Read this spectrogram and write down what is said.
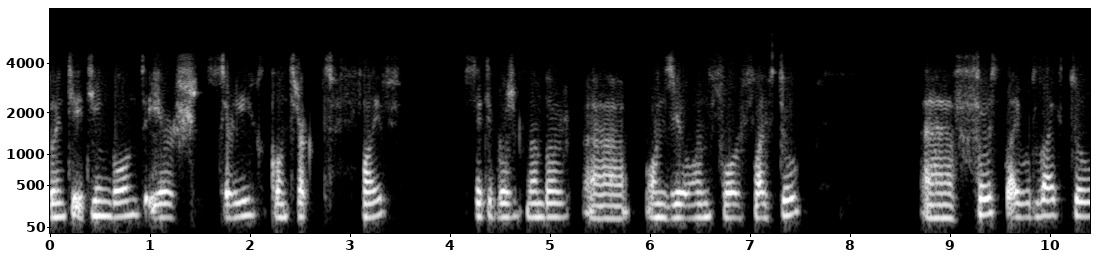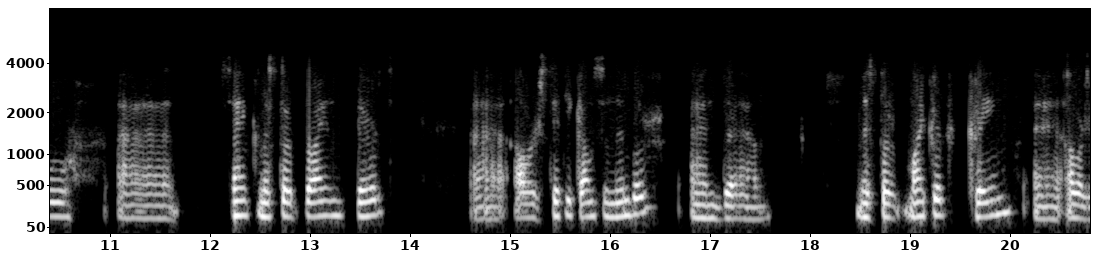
2018 Bond Year 3 Contract 5 City Project number uh, 101452. Uh, first, I would like to thank Mr. Brian Byrd, our City Council member, and um, Mr. Michael Crane, uh, our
